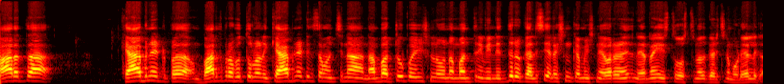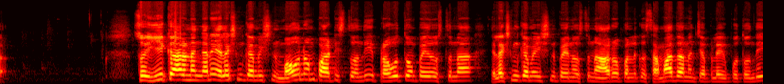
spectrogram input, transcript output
భారత క్యాబినెట్ భారత ప్రభుత్వంలోని క్యాబినెట్కి సంబంధించిన నంబర్ టూ పొజిషన్లో ఉన్న మంత్రి వీళ్ళిద్దరూ కలిసి ఎలక్షన్ కమిషన్ ఎవరనేది నిర్ణయిస్తూ వస్తున్నారు గడిచిన మూడేళ్ళుగా. సో ఈ కారణంగానే ఎలక్షన్ కమిషన్ మౌనం పాటిస్తోంది. ప్రభుత్వం పైన వస్తున్న ఎలక్షన్ కమిషన్ పైన వస్తున్న ఆరోపణలకు సమాధానం చెప్పలేకపోతుంది.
